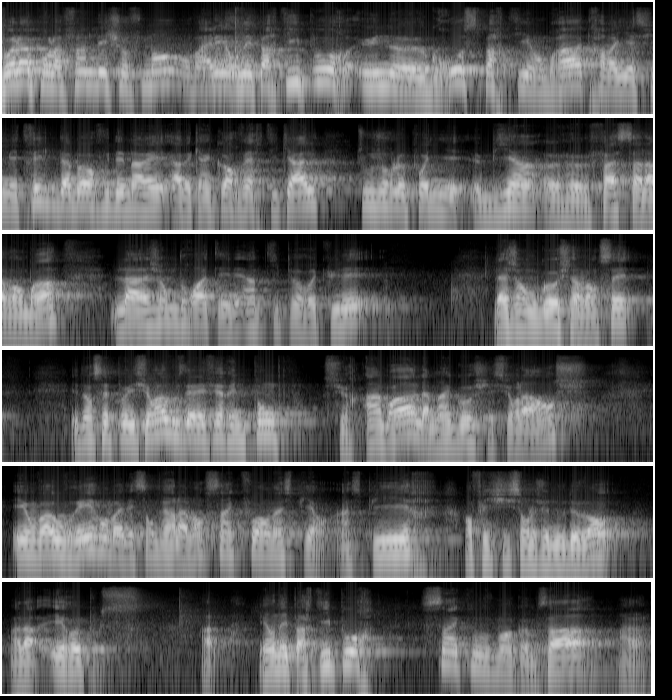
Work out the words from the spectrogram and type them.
Voilà pour la fin de l'échauffement. On Allez, on est parti pour une euh, grosse partie en bras, travail asymétrique. D'abord, vous démarrez avec un corps vertical, toujours le poignet bien euh, face à l'avant-bras. La jambe droite est un petit peu reculée, la jambe gauche avancée. Et dans cette position-là, vous allez faire une pompe sur un bras, la main gauche est sur la hanche. Et on va ouvrir, on va descendre vers l'avant cinq fois en inspirant. Inspire, en fléchissant le genou devant, voilà, et repousse. Et on est parti pour cinq mouvements comme ça. Voilà.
